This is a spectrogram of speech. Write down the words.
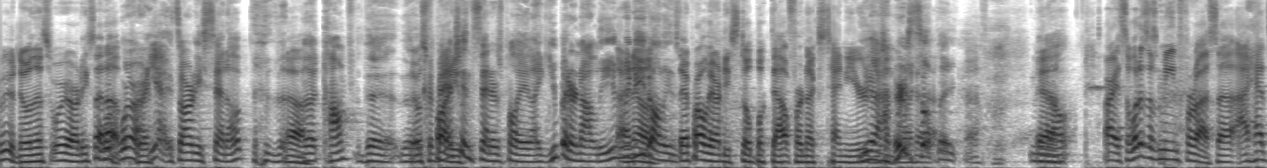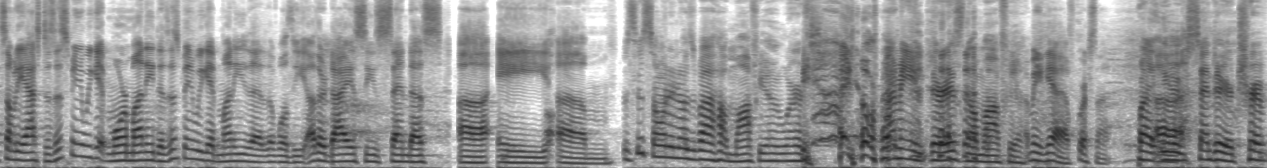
We were doing this. We were already set up. We're- yeah, it's already set up. The the, the, conf- the, the convention probably- center's probably like, "You better not leave. We need all these." They're probably already still booked out for next ten years. or yeah, something. or like something. You Yeah. know, All right. So what does this mean for us? Uh, I had somebody ask, does this mean we get more money? Does this mean we get money that will the other dioceses send us uh, a? Um, Is this someone who knows about how mafia works? I know, right? I mean, there is no mafia. I mean, yeah, of course not. but you send your tri-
